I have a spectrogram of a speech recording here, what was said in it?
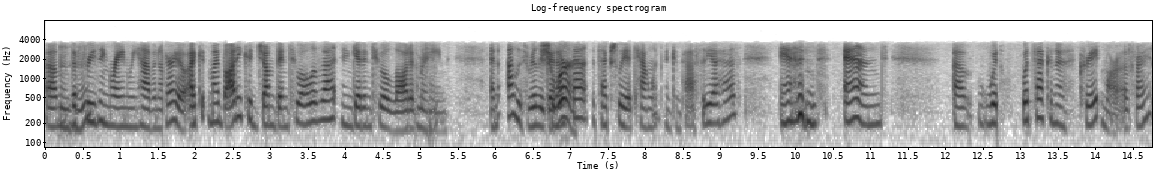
um, mm-hmm. the freezing rain we have in Ontario. I could, my body could jump into all of that and get into a lot of right. pain, and I was really good at that. It's actually a talent and capacity I have, and and um, with what's that going to create more of, right?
